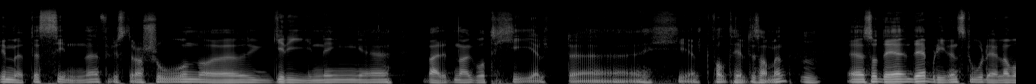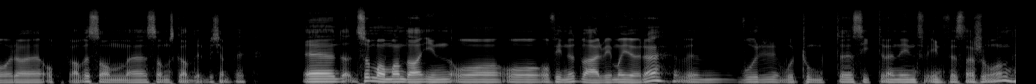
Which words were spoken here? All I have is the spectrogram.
Vi møter sinne, frustrasjon, og grining. eh, Verden har gått helt, eh, helt falt helt til sammen. Mm. Eh, Så det, det blir en stor del av vår eh, oppgave som, eh, som skadedyrbekjemper. Så må man da inn og, og, og finne ut hva vi må gjøre. Hvor, hvor tungt sitter den infestasjonen.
